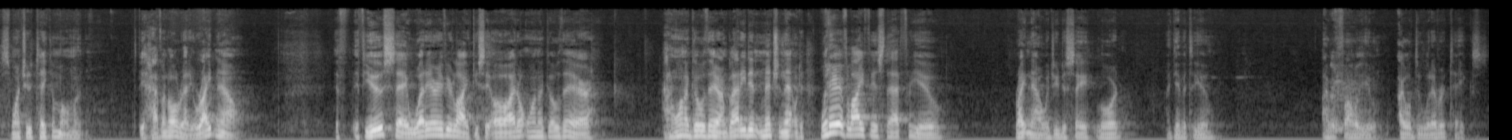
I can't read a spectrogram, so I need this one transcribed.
Just want you to take a moment, if you haven't already, right now, If, if you say, what area of your life do you say, oh, I don't want to go there? I don't want to go there. I'm glad he didn't mention that one. What area of life is that for you? Right now, would you just say, Lord, I give it to you? I will follow you. I will do whatever it takes.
